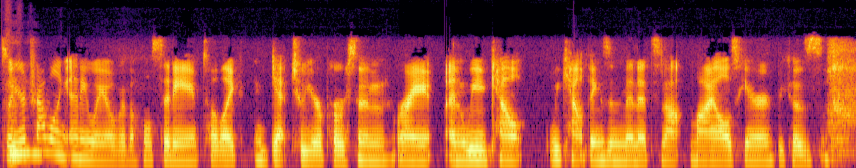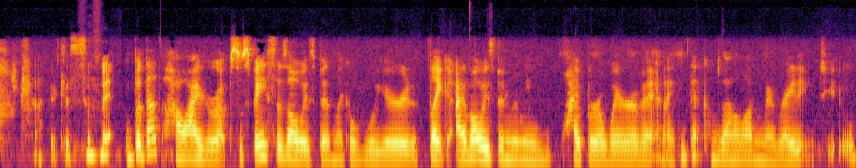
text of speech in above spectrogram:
so you're traveling anyway over the whole city to like get to your person, right? And we count we count things in minutes, not miles here because traffic is so mm-hmm. bad. But that's how I grew up. So space has always been like a weird like I've always been really hyper aware of it and I think that comes out a lot in my writing too.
